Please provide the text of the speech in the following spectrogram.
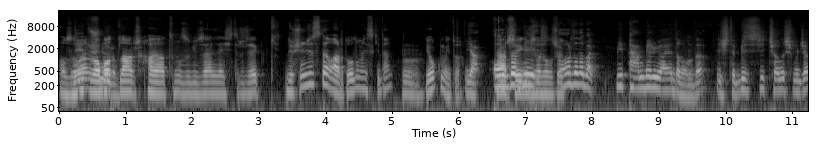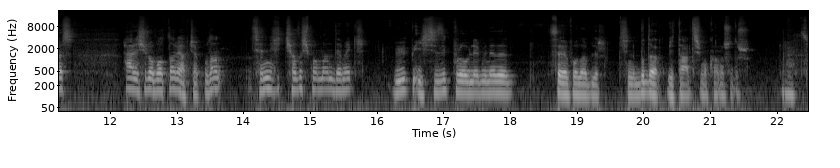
O zaman robotlar hayatımızı güzelleştirecek düşüncesi de vardı oğlum eskiden. Hı. Yok muydu? Ya Her orada şey bir güzel olacak. orada da bak bir pembe rüyaya dalındı. İşte biz hiç çalışmayacağız. Her işi robotlar yapacak. Ulan senin hiç çalışmaman demek büyük bir işsizlik problemine de sebep olabilir. Şimdi bu da bir tartışma konusudur. Evet.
